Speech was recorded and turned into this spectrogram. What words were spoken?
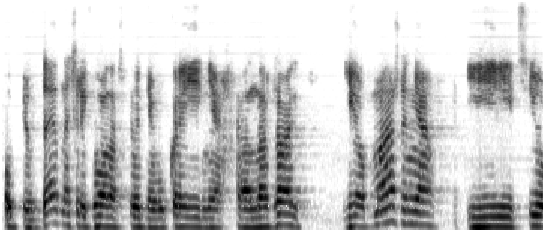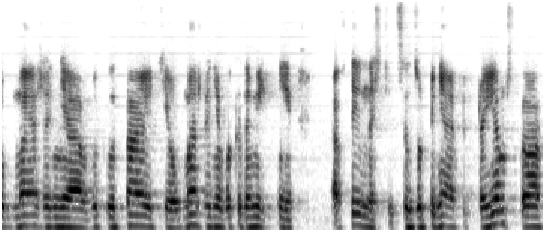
у південних регіонах сьогодні в Україні на жаль є обмеження. І ці обмеження викликають і обмеження в економічній активності. Це зупиняє підприємства.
